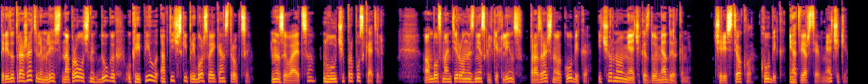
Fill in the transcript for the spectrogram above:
Перед отражателем лесь на проволочных дугах укрепил оптический прибор своей конструкции. Называется лучепропускатель. Он был смонтирован из нескольких линз, прозрачного кубика и черного мячика с двумя дырками. Через стекла, кубик и отверстие в мячике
